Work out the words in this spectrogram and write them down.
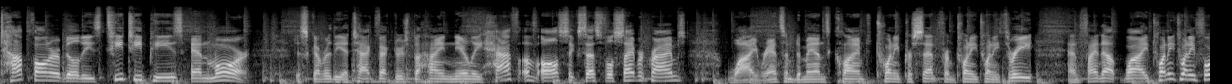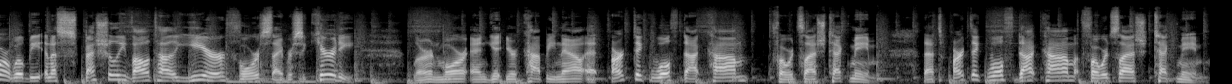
top vulnerabilities, TTPs, and more. Discover the attack vectors behind nearly half of all successful cybercrimes, why ransom demands climbed 20% from 2023, and find out why 2024 will be an especially volatile year for cybersecurity. Learn more and get your copy now at arcticwolf.com forward slash techmeme. That's arcticwolf.com forward slash techmeme.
